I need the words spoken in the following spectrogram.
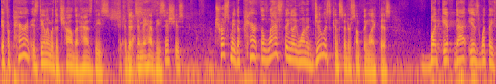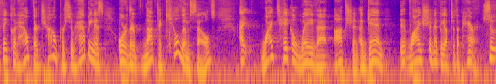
If a parent is dealing with a child that has these, that, Yes. that may have these issues, trust me, the parent, the last thing they want to do is consider something like this. But if that is what they think could help their child pursue happiness or they're not to kill themselves, I, why take away that option? Again, it, why shouldn't it be up to the parent? So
